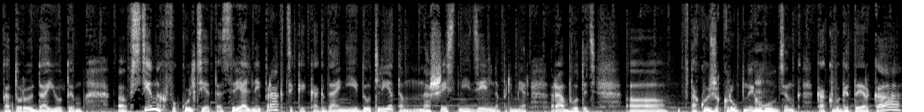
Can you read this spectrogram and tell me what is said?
которую дают им э, в стенах факультета, с реальной практикой, когда они идут летом на 6 недель, например, работать э, в такой же крупный угу. холдинг, как ВГТРК,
